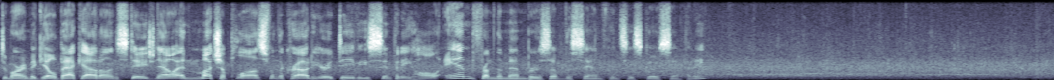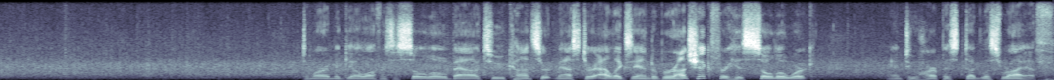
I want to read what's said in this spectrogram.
Demarre McGill back out on stage now, and much applause from the crowd here at Davies Symphony Hall and from the members of the San Francisco Symphony. Demarre McGill offers a solo bow to concertmaster Alexander Barantschik for his solo work and to harpist Douglas Rioth.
